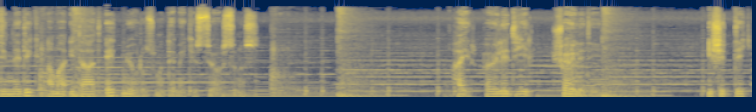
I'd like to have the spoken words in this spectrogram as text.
dinledik ama itaat etmiyoruz mu demek istiyorsunuz? Hayır, öyle değil, şöyle değil. İşittik,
